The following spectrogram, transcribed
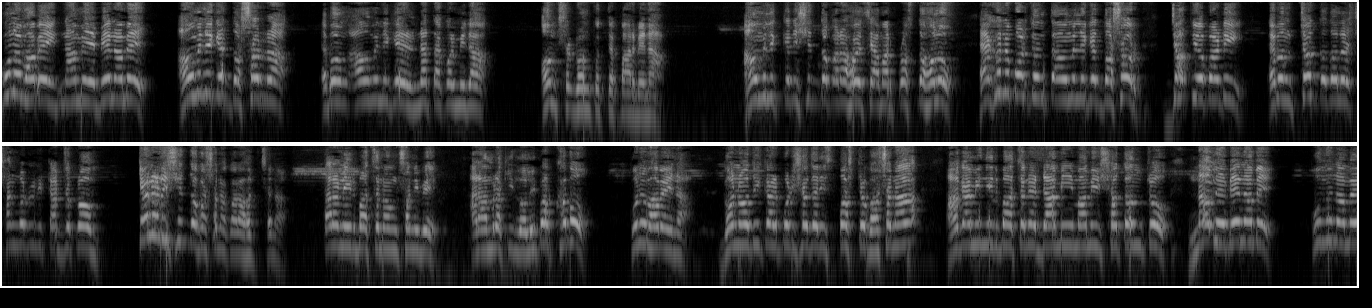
কোনোভাবেই নামে বেনামে আওয়ামী লীগের দশররা এবং আওয়ামী লীগের নেতাকর্মীরা অংশগ্রহণ করতে পারবে না। আওয়ামী লীগকে নিষিদ্ধ করা হয়েছে, আমার প্রশ্ন হলো, এখনও পর্যন্ত আওয়ামী লীগের দশর জাতীয় পার্টি এবং চোদ্দ দলের সাংগঠনিক কার্যক্রম কেন নিষিদ্ধ ঘোষণা করা হচ্ছে না? তারা নির্বাচনে অংশ নিবে, আর আমরা কি ললিপপ খাব? কোনোভাবেই না। গণ অধিকার পরিষদের স্পষ্ট ঘোষণা, আগামী নির্বাচনে ডামি মামি স্বতন্ত্র, নামে বেনামে, কোন নামে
